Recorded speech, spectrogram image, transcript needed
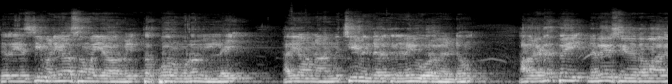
திரு எஸ் சி மணிவாசம் ஐயா அவர்கள் தற்போது உடன் இல்லை அதை நாம் நிச்சயம் இந்த இடத்தில் நினைவு கூற வேண்டும். அவர் இடத்தை நிறைவு செய்யும் விதமாக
